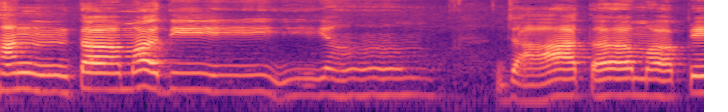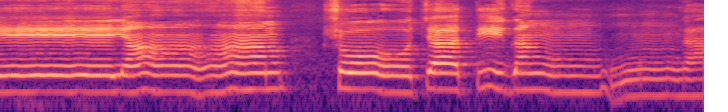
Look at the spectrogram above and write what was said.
हन्तमदीयं जातमपेयं शोचति गङ्गा।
